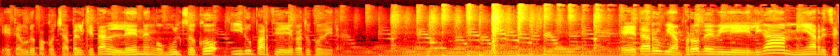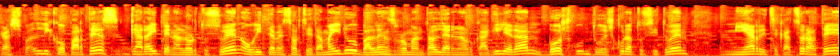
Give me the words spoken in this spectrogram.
eta Europako txapelketan lehenengo multzoko hiru partida jokatuko dira. Eta Rubian Pro Debi Liga, miarritzek aspaldiko partez, garaipena lortu zuen, hogeita mezortzi eta mairu, Balenz Roman taldearen aurka gileran, bos puntu eskuratu zituen, miarritzek atzorarte,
